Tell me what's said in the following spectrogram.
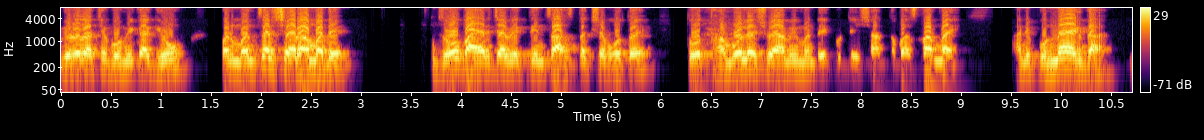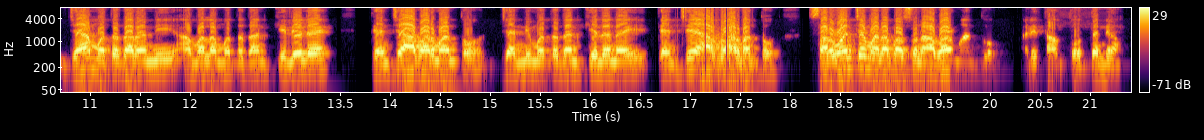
विरोधाची भूमिका घेऊ. पण मंचर शहरामध्ये जो बाहेरच्या व्यक्तींचा हस्तक्षेप होतोय तो थांबवल्याशिवाय आम्ही मंडळी कुठे शांत बसणार नाही. आणि पुन्हा एकदा ज्या मतदारांनी आम्हाला मतदान केलेलं आहे त्यांचे आभार मानतो. ज्यांनी मतदान केलं नाही त्यांचे आभार मानतो. सर्वांच्या मनापासून आभार मानतो आणि थांबतो. धन्यवाद.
